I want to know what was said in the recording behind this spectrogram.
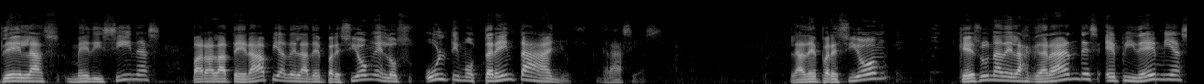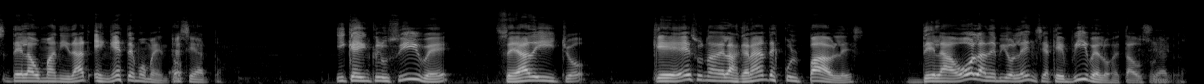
de las medicinas para la terapia de la depresión en los últimos 30 años. Gracias. La depresión que es una de las grandes epidemias de la humanidad en este momento. Es cierto. Y que inclusive se ha dicho que es una de las grandes culpables de la ola de violencia que vive los Estados Unidos.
